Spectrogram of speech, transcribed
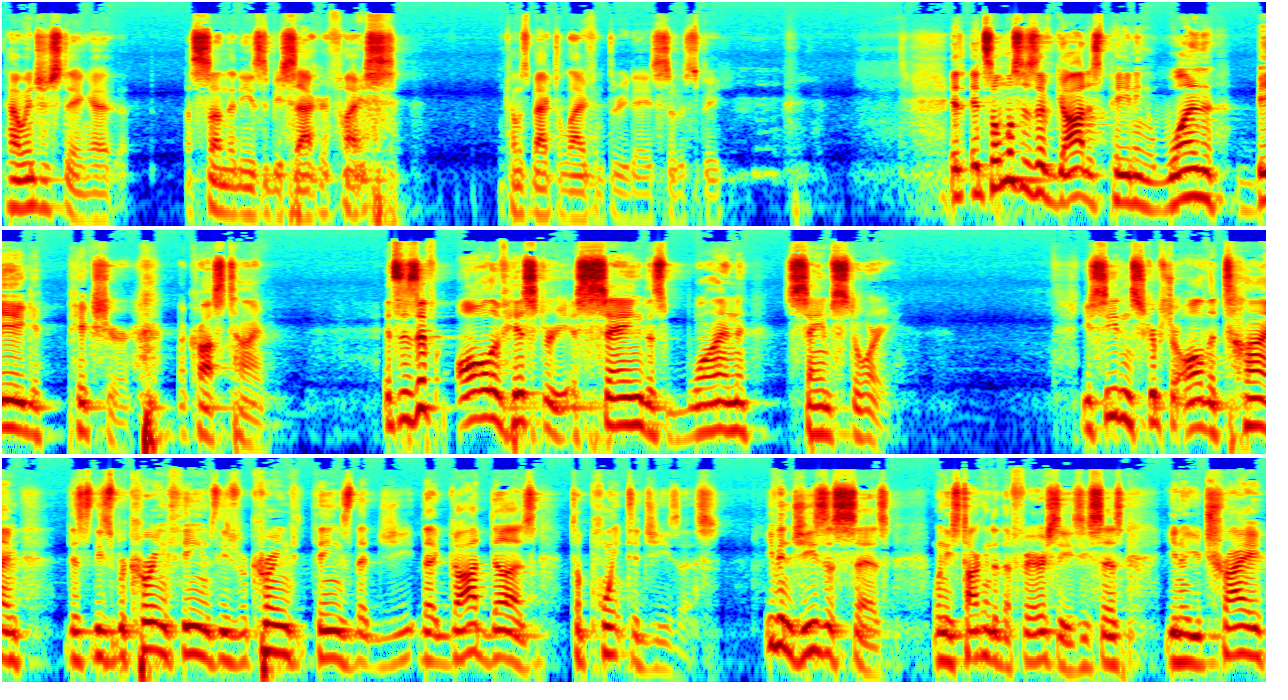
How interesting, a, a son that needs to be sacrificed comes back to life in three days, so to speak. It, it's almost as if God is painting one big picture across time. It's as if all of history is saying this one same story. You see it in Scripture all the time this, these recurring themes, these recurring things that, G, that God does to point to Jesus. Even Jesus says, when he's talking to the Pharisees, he says, You know, you try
